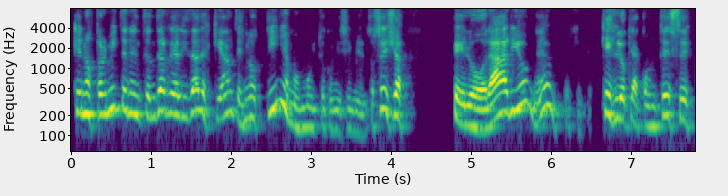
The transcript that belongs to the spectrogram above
que nos permiten entender realidades que antes no teníamos mucho conocimiento. O sea, pelo horario, ¿eh? qué es lo que acontece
